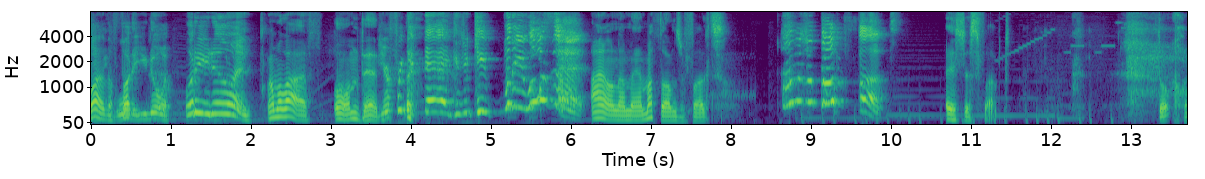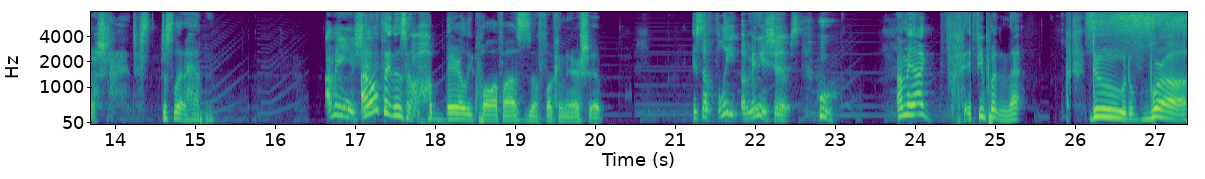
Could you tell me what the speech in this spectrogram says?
oh. the What fuck? are you doing? What are you doing? I'm alive. Oh, I'm dead. You're freaking dead because you keep. What are you? What was that? I don't know, man. My thumbs are fucked. How was your thumb fucked? It's just fucked. Don't question it. Just, just let it happen. I mean, shit. I don't think this barely qualifies as a fucking airship. It's a fleet of mini ships. Whew. I mean, I if you put in that, dude, bruh,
